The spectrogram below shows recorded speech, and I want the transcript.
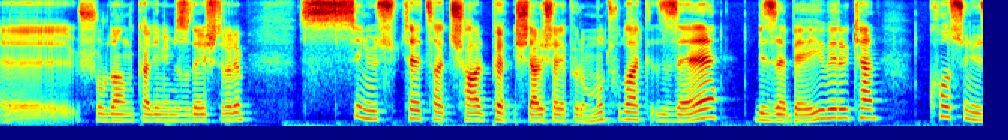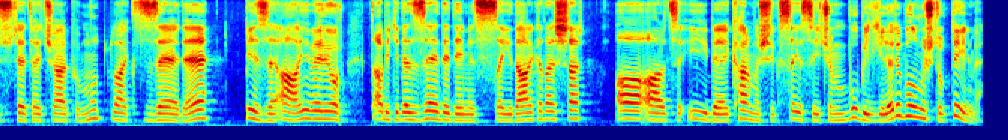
ee, şuradan kalemimizi değiştirelim. Sinüs teta çarpı işler dışarı yapıyorum. Mutlak z bize b'yi verirken kosinüs teta çarpı mutlak z de bize a'yı veriyor. Tabii ki de z dediğimiz sayıda arkadaşlar a artı ib karmaşık sayısı için bu bilgileri bulmuştuk değil mi?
